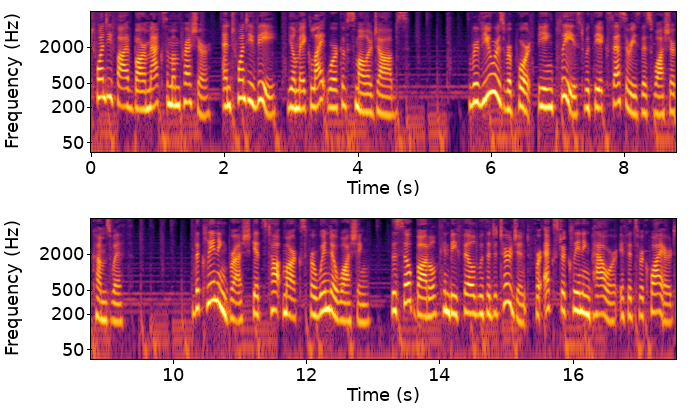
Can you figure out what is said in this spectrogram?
25 bar maximum pressure, and 20 V, you'll make light work of smaller jobs. Reviewers report being pleased with the accessories this washer comes with. The cleaning brush gets top marks for window washing, the soap bottle can be filled with a detergent for extra cleaning power if it's required,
